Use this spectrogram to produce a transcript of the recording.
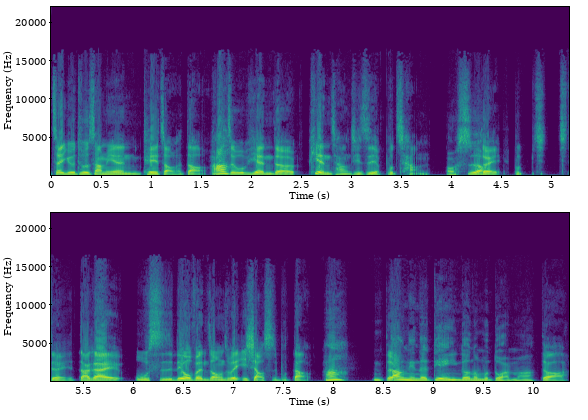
在 YouTube 上面可以找得到啊，这部片的片长其实也不长哦，是啊，对，不对，大概五十六分钟，只会一小时不到啊。当年的电影都那么短吗？对吧？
